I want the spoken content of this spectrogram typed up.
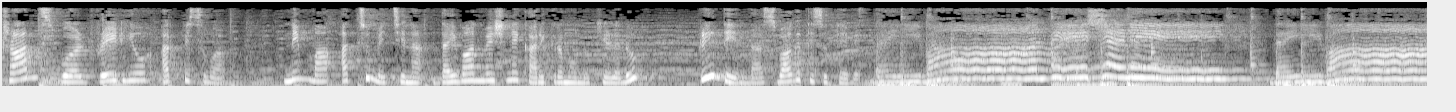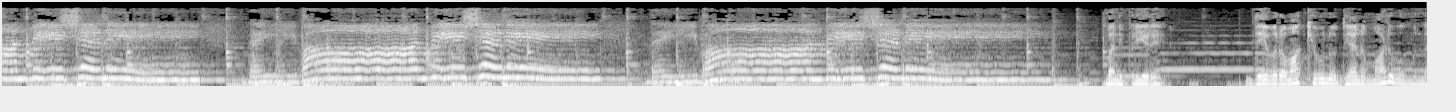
Trans World radio ಅರ್ಪಿಸುವ ನಿಮ್ಮ ಅಚ್ಚುಮೆಚ್ಚಿನ ದೈವಾನ್ವೇಷಣೆ ಕಾರ್ಯಕ್ರಮವನ್ನು ಕೇಳಲು ಪ್ರೀತಿಯಿಂದ ಸ್ವಾಗತಿಸುತ್ತೇವೆ. ದೈವಾನ್ವೇಷಣೆ ದೈವಾನ್ವೇಷಣೆ ದೈವಾನ್ವೇಷಣೆ ದೈವಾನ್ವೇಷಣೆ. ಬನ್ನಿ ಪ್ರಿಯರೇ ದೇವರ ವಾಕ್ಯವನ್ನು ಧ್ಯಾನ ಮಾಡುವ ಮುನ್ನ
